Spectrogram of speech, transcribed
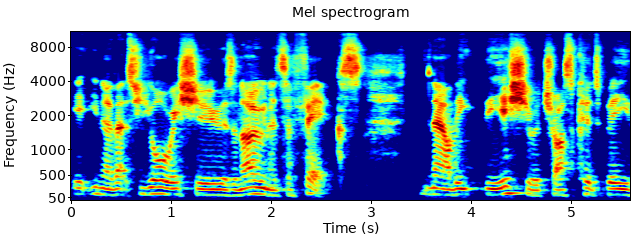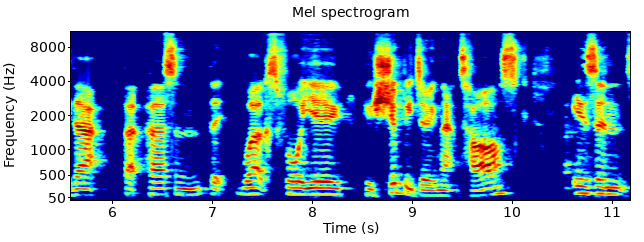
it, you know that's your issue as an owner to fix now the the issue of trust could be that that person that works for you who should be doing that task isn't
